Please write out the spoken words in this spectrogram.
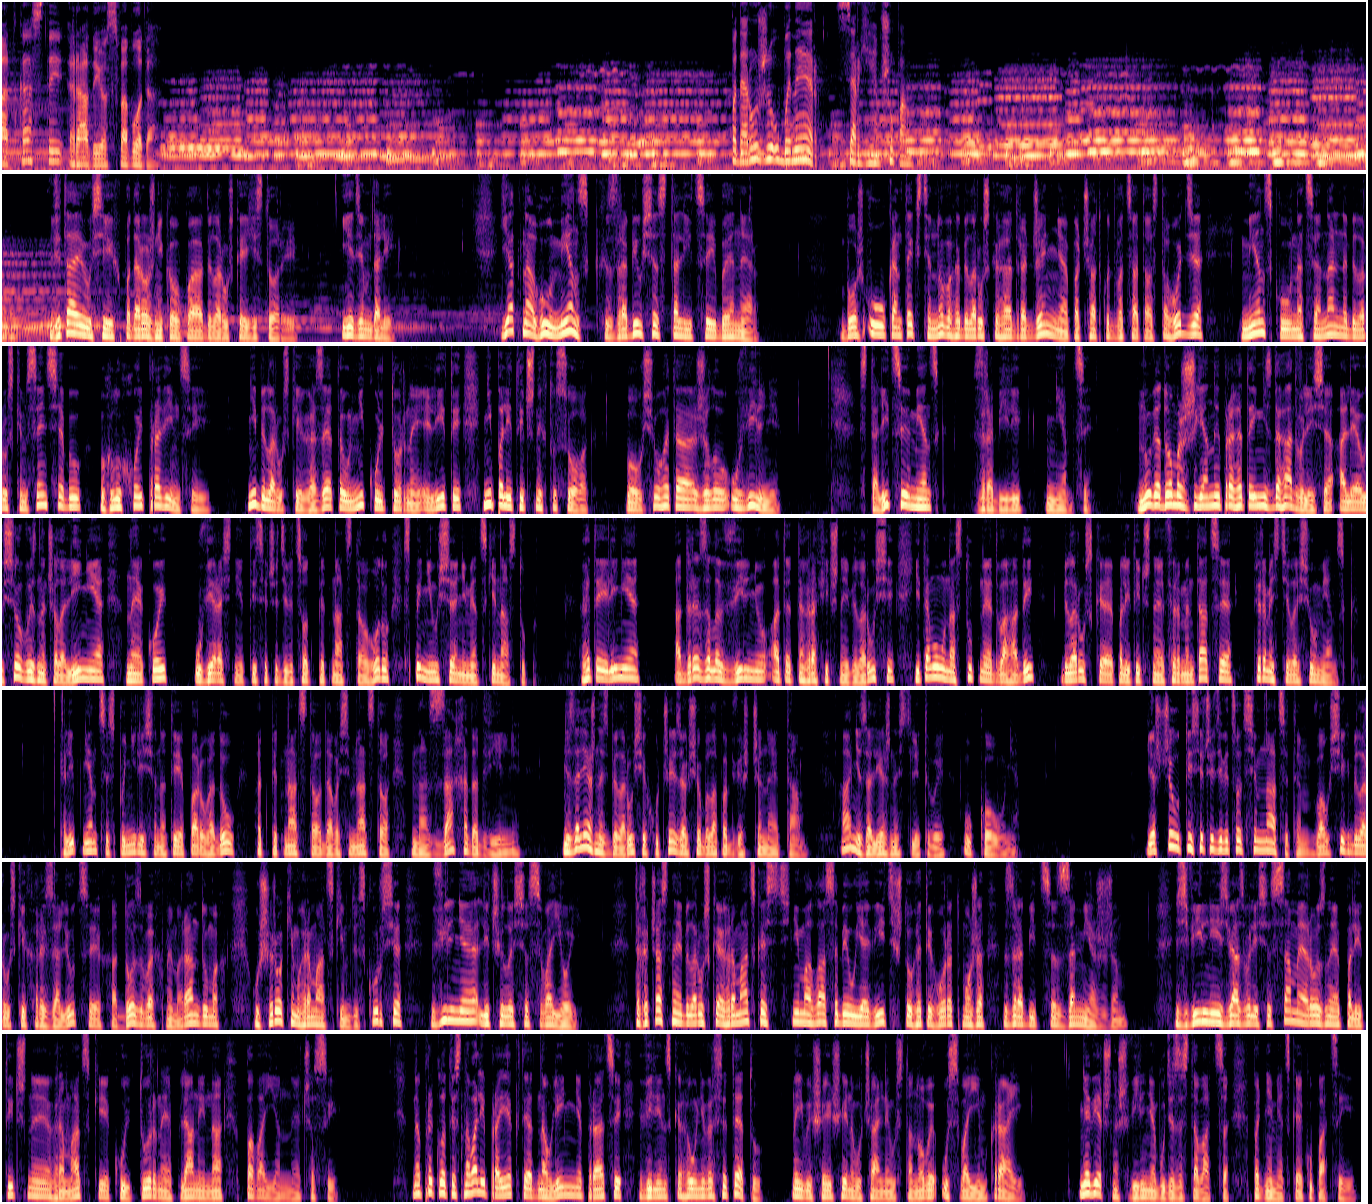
Падкасты радыёвабода. Падарожжа ў БНР з Сергеем Шупам. Вітаю ўсіх падарожнікаў па беларускай гісторыі. Едзем далей. Як нагул Менск зрабіўся сталіцай БНР. Бо ж у кантэксце новага беларускага адраджэння пачатку два стагоддзя Менск у нацыянальна-беларускім сэнсе быў глухой правінцыяй ні беларускіх газетаў, ні культурнай эліты, ні палітычных тусовак, бо ўсё гэта жыло ў вільні. Сталіцыю Менск зрабілі немцы. Ну, вядома ж, яны пра гэта і не здагадваліся, але ўсё вызначала лінія, на якой у верасні 1915 году спыніўся нямецкі наступ. Гэтая лінія адрэзала вільню ад этнаграфічнай беларусі і таму ў наступныя два гады беларуская палітычная ферментацыя перамясцілася ў Менск. Калі б немцы спыніліся на тыя пару гадоў ад 15 до 18 на захад ад вільні, незалежнасць беларусі хутчэй за ўсё была б абвешчаная там, а незалежнасць літвы ў коўня. Яшчэ ў 1917 ва ўсіх беларускіх рэзалюцыях, адозвах, мемарандумах, у шырокім грамадскім дыскурсе вільня лічылася сваёй. Тагачасная беларуская грамадскасць не магла сабе ўявіць што гэты горад можа зрабіцца з замежжам. З вільняй звязваліся самыя розныя палітычныя грамадскія культурныя пляны на паваенныя часы. Напрыклад існавалі праекты аднаўлення працы віленскага універсітэту найвышэйшай навучальнай установы ў сваім краі не вечна ж вільня будзе заставацца пад нямецкай акупацыяй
